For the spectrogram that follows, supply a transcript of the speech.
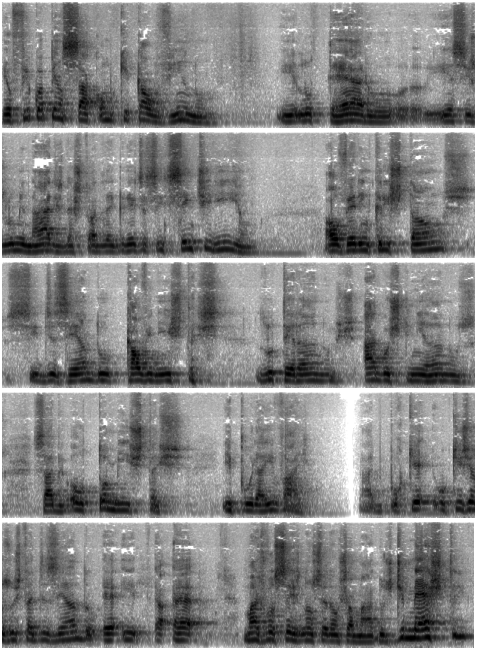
eu fico a pensar como que Calvino e Lutero e esses luminares da história da igreja se sentiriam ao verem cristãos se dizendo calvinistas, luteranos, agostinianos, sabe, ou tomistas e por aí vai, sabe? Porque o que Jesus está dizendo é, é, mas vocês não serão chamados de mestre,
